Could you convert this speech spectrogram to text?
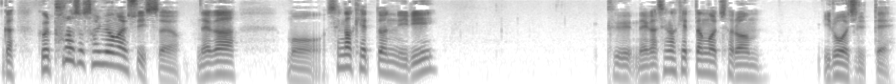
그러니까 그걸 풀어서 설명할 수 있어요. 내가 뭐 생각했던 일이 그 내가 생각했던 것처럼 이루어질 때.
